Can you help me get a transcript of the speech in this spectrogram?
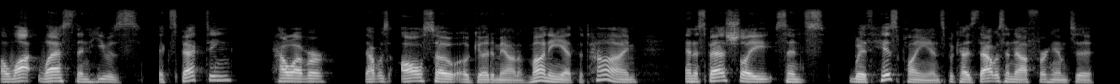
a lot less than he was expecting. However, that was also a good amount of money at the time. And especially since with his plans, because that was enough for him to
